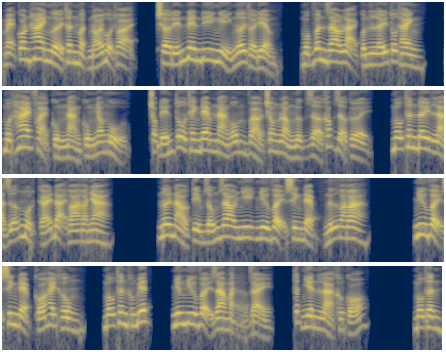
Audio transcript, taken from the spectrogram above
Mẹ con hai người thân mật nói hội thoại, chờ đến nên đi nghỉ ngơi thời điểm, một vân giao lại quấn lấy Tô Thanh, một hai phải cùng nàng cùng nhau ngủ, chọc đến Tô Thanh đem nàng ôm vào trong lòng ngực dở khóc dở cười, mẫu thân đây là dưỡng một cái đại hoa hoa nha. Nơi nào tìm giống giao nhi như vậy xinh đẹp nữ hoa hoa. Như vậy xinh đẹp có hay không, mẫu thân không biết, nhưng như vậy ra mặt dày, tất nhiên là không có. Mẫu thân.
